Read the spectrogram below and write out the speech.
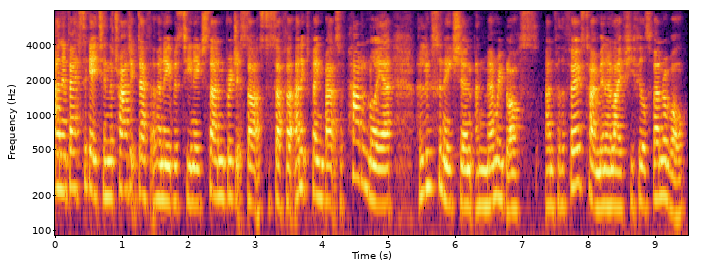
and investigating the tragic death of her neighbour's teenage son, Bridget starts to suffer unexplained bouts of paranoia, hallucination and memory loss and for the first time in her life she feels vulnerable.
